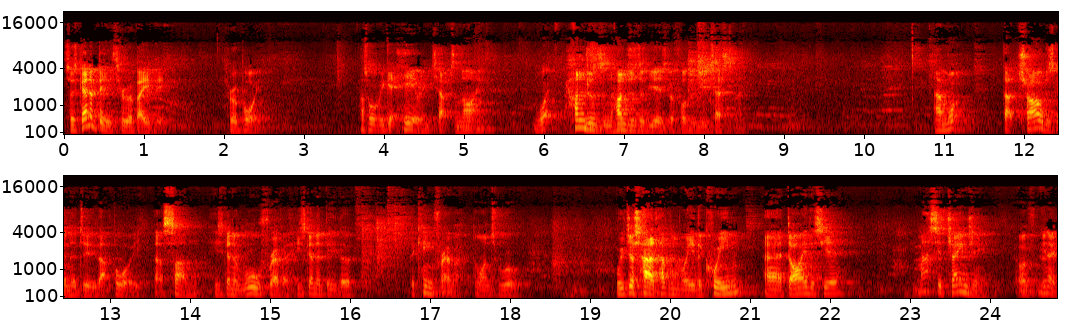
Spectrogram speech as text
So it's going to be through a baby, through a boy. That's what we get here in chapter 9. What, hundreds and hundreds of years before the New Testament. And what that child is going to do, that boy, that son, he's going to rule forever. He's going to be the, the king forever, the one to rule. We've just had, haven't we, the Queen uh, die this year? Massive changing of, you know,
